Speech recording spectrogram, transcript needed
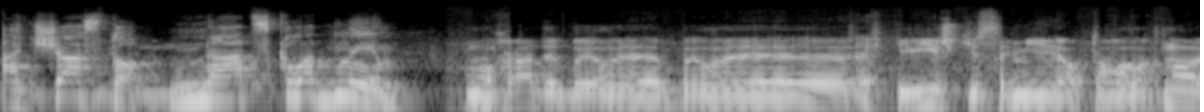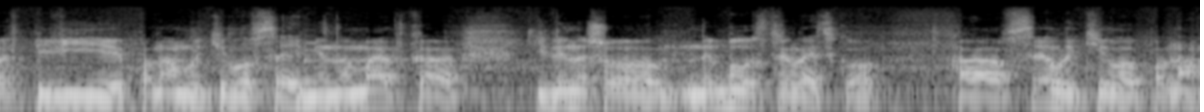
а часто надскладним. Ну, гради били, били FPV-шки самі, оптоволокно FPV, по нам летіло все, і мінометка. Єдине, що не було стрілецького, а все летіло по нам.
